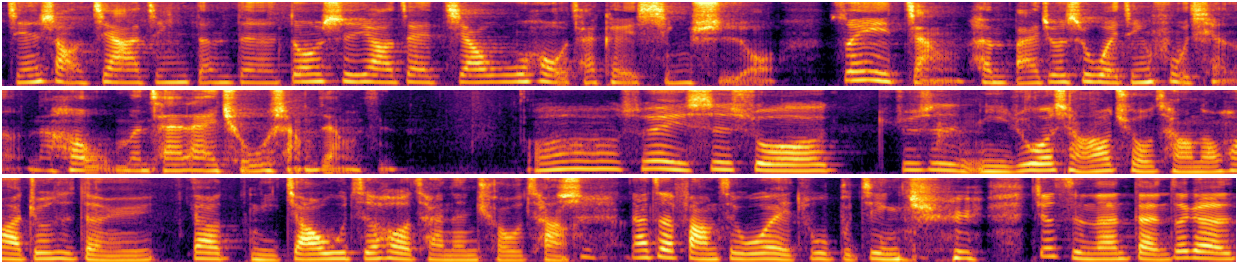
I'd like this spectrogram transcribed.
减少价金等等，都是要在交屋后才可以行使哦。所以讲很白，就是我已经付钱了，然后我们才来求偿这样子。哦，所以是说。就是你如果想要求偿的话，就是等于要你交屋之后才能求偿。是。那这房子我也住不进去，就只能等这个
